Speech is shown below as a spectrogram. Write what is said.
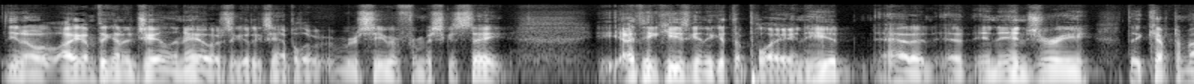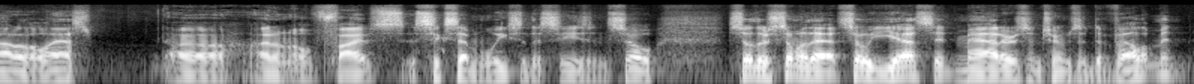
you know like I'm thinking of Jalen Nailor is a good example, a receiver from Michigan State. I think he's going to get to play, and he had had a, an injury that kept him out of the last uh, I don't know five, six, seven weeks of the season. So, so there's some of that. So yes, it matters in terms of development,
